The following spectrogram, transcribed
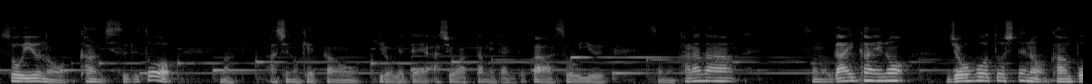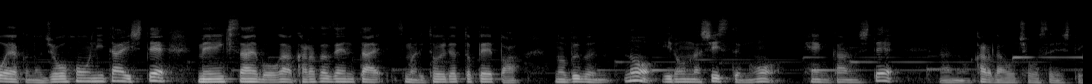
そういうのを感知すると、まあ、足の血管を広げて足を温めたりとかそういうその体その外界の情報としての漢方薬の情報に対して免疫細胞が体全体つまりトイレットペーパーの部分のいろんなシステムを変換してあの体を調整してい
